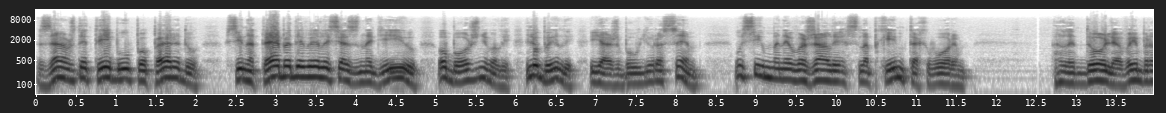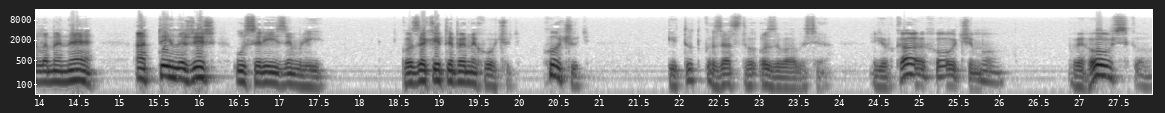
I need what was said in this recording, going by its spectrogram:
Завжди ти був попереду, всі на тебе дивилися з надією, обожнювали, любили. Я ж був Юрасем. Усі мене вважали слабким та хворим. Але доля вибрала мене, а ти лежиш у сирій землі. Козаки тебе не хочуть. Хочуть. І тут козацтво озвалося. Юрка хочемо, Виговського,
